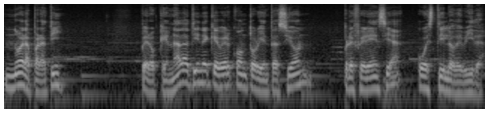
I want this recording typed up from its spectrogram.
no era para ti, pero que nada tiene que ver con tu orientación, preferencia o estilo de vida.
